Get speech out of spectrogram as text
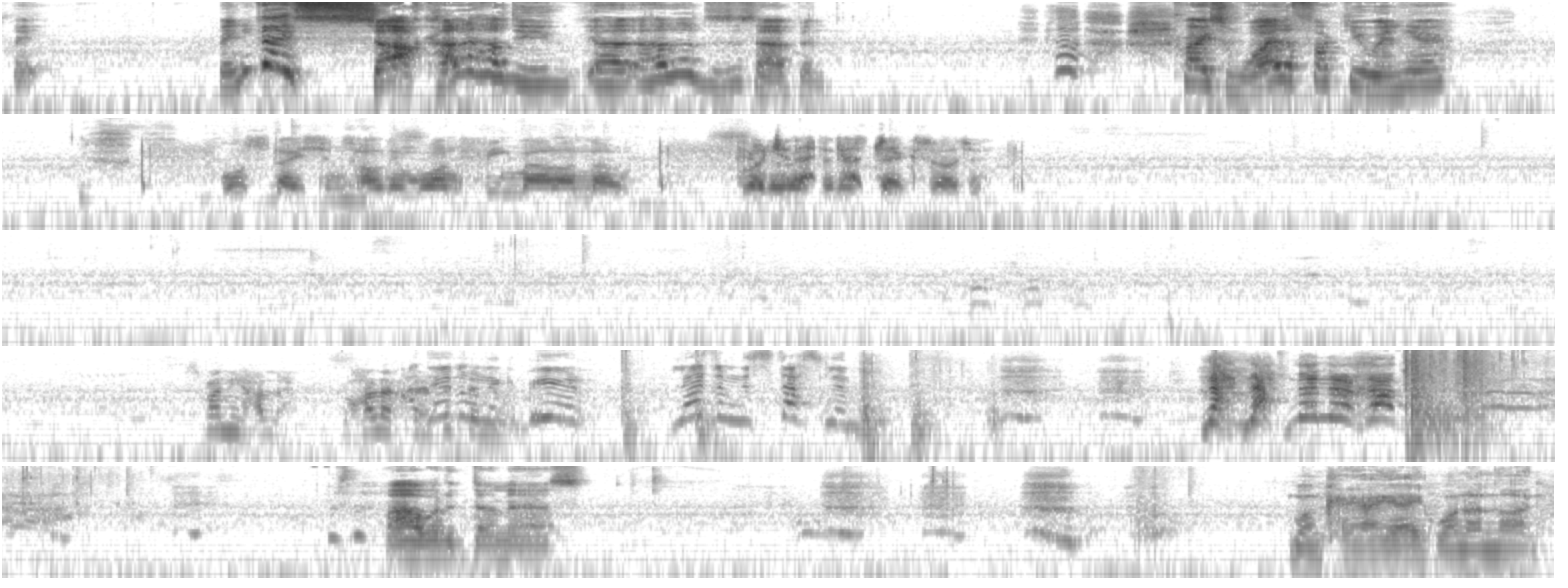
Wait. Man, you guys suck. How the hell do you? How, how the hell does this happen? Price, why the fuck you in here? All stations holding one female unknown. Go Roger to the left that, of this deck, Sergeant. اسمعني هلا وهلا خربت عددهم انه كبير لازم نستسلم نحن نحن نغب Wow, what a dumbass. One KIA, one oh unknown.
